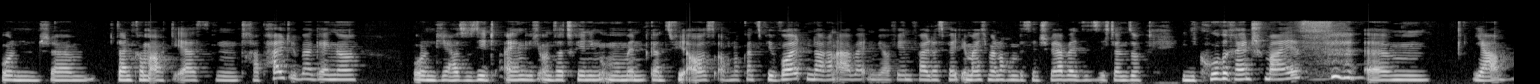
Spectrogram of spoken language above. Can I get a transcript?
und ähm, dann kommen auch die ersten Trab-Halt-Übergänge und ja, so sieht eigentlich unser Training im Moment ganz viel aus. Auch noch ganz viel Wollten, daran arbeiten wir auf jeden Fall. Das fällt ihr manchmal noch ein bisschen schwer, weil sie sich dann so in die Kurve reinschmeißt. ähm, ja,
